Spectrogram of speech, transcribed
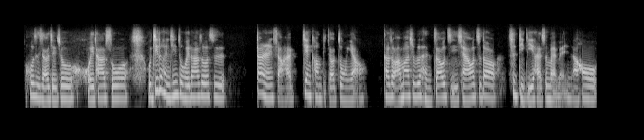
护士小姐就回他说：“我记得很清楚，回他说是大人小孩健康比较重要。”他说：“阿妈是不是很着急，想要知道是弟弟还是妹妹？”然后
